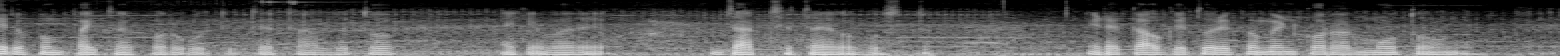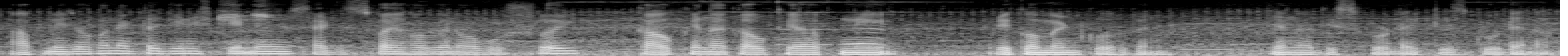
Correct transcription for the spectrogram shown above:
এরকম পাইতে হয় পরবর্তীতে, তাহলে তো একেবারে যাচ্ছে তাই অবস্থা। এটা কাউকে তো রেকমেন্ড করার মতো না। আপনি যখন একটা জিনিস কিনে স্যাটিসফাই হবেন, অবশ্যই কাউকে না কাউকে আপনি রেকমেন্ড করবেন যে, না this product is good enough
